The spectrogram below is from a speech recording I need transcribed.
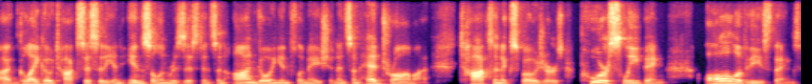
uh, glycotoxicity and insulin resistance and ongoing inflammation and some head trauma, toxin exposures, poor sleeping, all of these things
